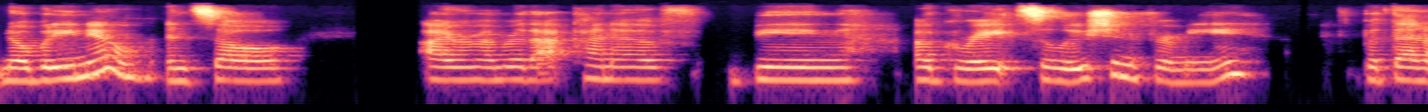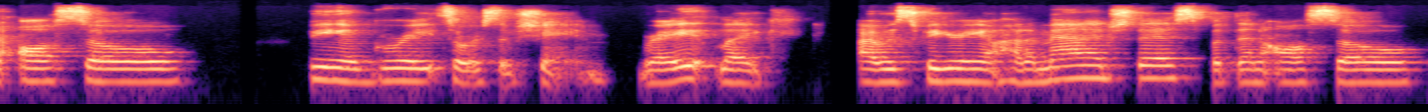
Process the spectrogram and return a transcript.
nobody knew. And so I remember that kind of being a great solution for me, but then also being a great source of shame, right? Like I was figuring out how to manage this, but then also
